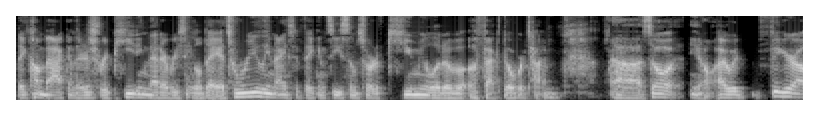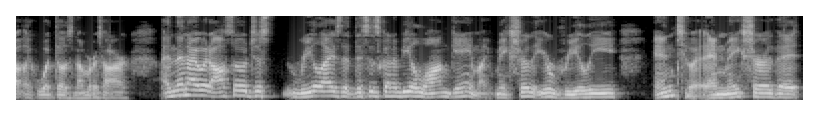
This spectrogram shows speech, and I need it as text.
they come back and they're just repeating that every single day. It's really nice if they can see some sort of cumulative effect over time. Uh, so you know, I would figure out like what those numbers are, and then I would also just realize that this is going to be a long game. Like make sure that you're really into it and make sure that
